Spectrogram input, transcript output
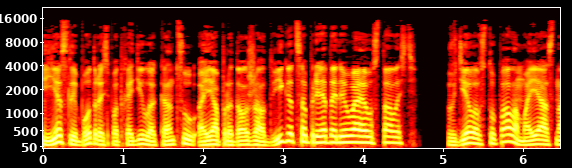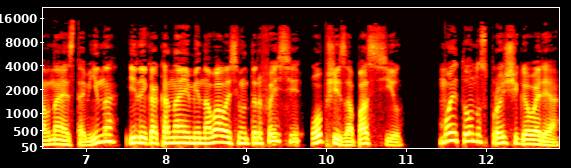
Если бодрость подходила к концу, а я продолжал двигаться, преодолевая усталость, в дело вступала моя основная стамина, или, как она именовалась в интерфейсе, общий запас сил. Мой тонус, проще говоря.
